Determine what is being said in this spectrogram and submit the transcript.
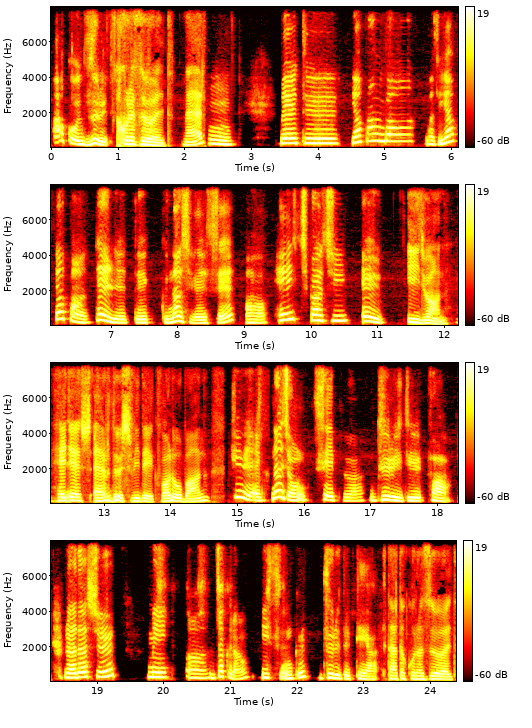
Akkor zöld. Akkor a zöld, mert? Mm. Mert ö, Japánban, vagy ja, Japán területek nagy része a hegyspácsi el, Így van, hegyes, erdős vidék valóban. főleg nagyon szép a zöld fa. Ráadásul mi gyakran iszunk zöld teát. Tehát akkor a zöld.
